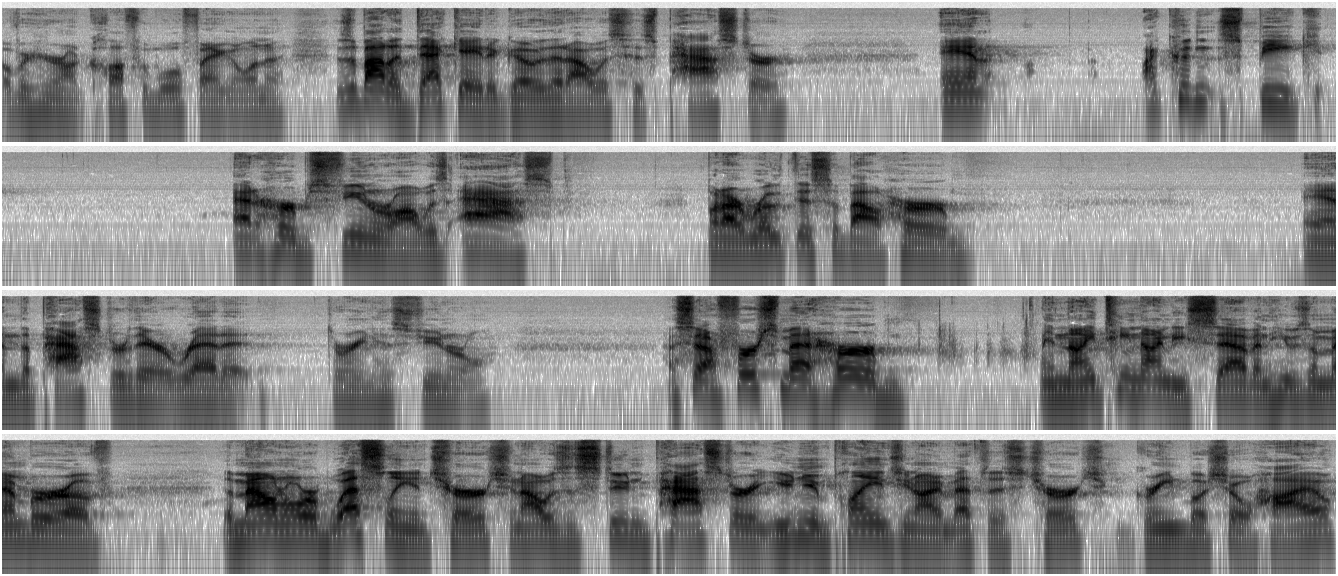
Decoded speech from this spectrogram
over here on Clough and Wolfangle. And it was about a decade ago that I was his pastor. And I couldn't speak at Herb's funeral. I was asked, but I wrote this about Herb. And the pastor there read it during his funeral. I said, I first met Herb in 1997. He was a member of the Mount Orab Wesleyan Church, and I was a student pastor at Union Plains United Methodist Church, Greenbush, Ohio.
